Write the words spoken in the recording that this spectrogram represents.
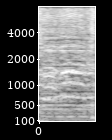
side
